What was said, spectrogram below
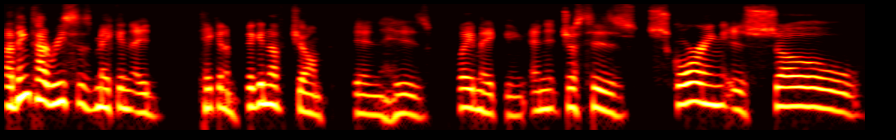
I think Tyrese is making a taken a big enough jump in his playmaking and it just his scoring is so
